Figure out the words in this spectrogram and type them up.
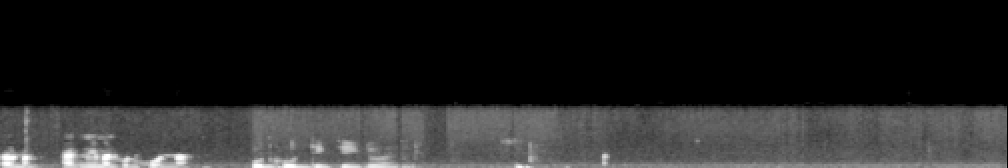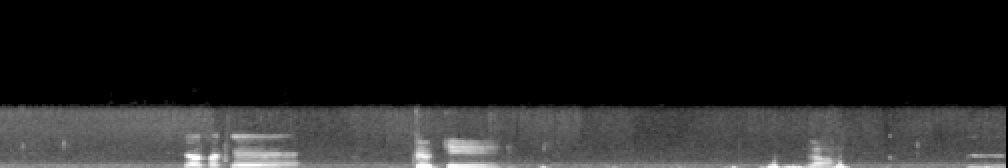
นั่นมันแพ็กนี้มันคุ้นๆนะ คุณคุณจริง ๆ ด้วย เจอสเกเจอเกย์เหรอ อืม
